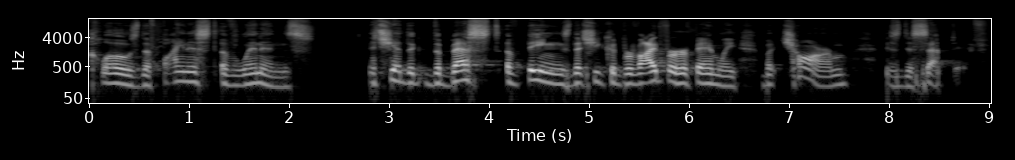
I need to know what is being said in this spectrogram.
clothes, the finest of linens, that she had the, the best of things that she could provide for her family. But charm is deceptive,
